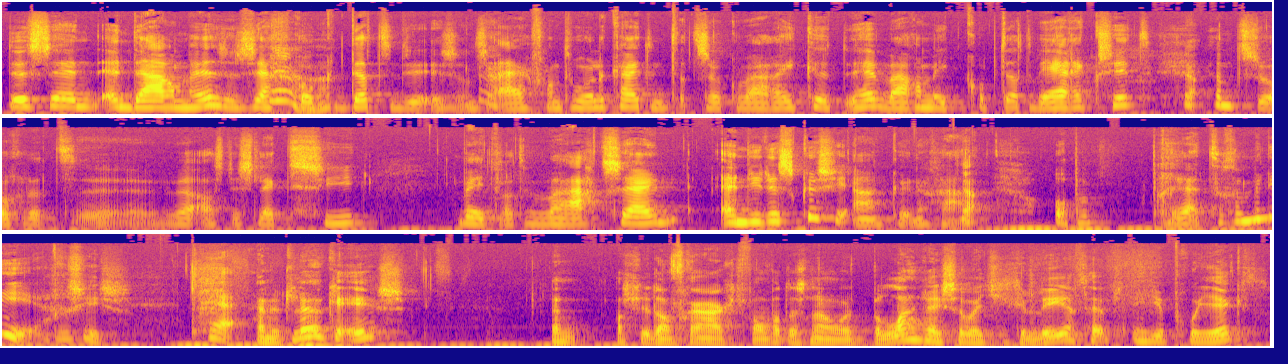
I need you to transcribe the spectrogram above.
Dus en, en daarom hè, zeg ik ook, dat is onze eigen verantwoordelijkheid. En dat is ook waar ik, hè, waarom ik op dat werk zit. Om te zorgen dat uh, we als dyslectici weten wat we waard zijn. En die discussie aan kunnen gaan. Op een prettige manier. Precies. En het leuke is, en als je dan vraagt van wat is nou het belangrijkste wat je geleerd hebt in je project.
